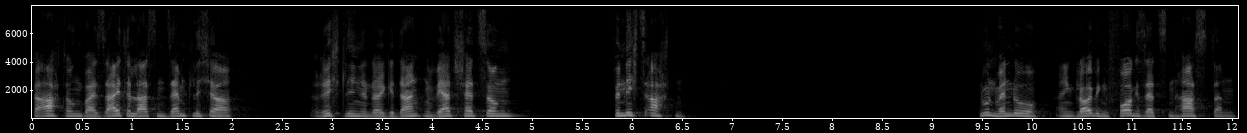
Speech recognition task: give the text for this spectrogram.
Verachtung, beiseite lassen sämtlicher Richtlinien oder Gedanken, Wertschätzung, für nichts achten. Nun, wenn du einen gläubigen Vorgesetzten hast, dann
